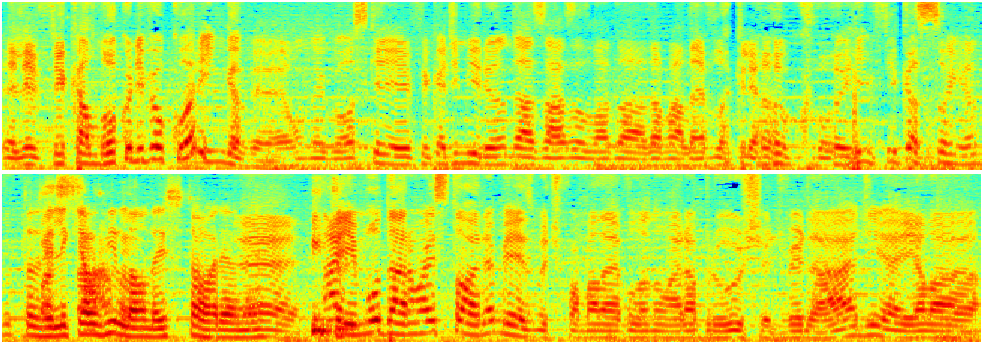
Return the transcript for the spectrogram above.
Ele fica louco nível Coringa, velho. É um negócio que ele fica admirando as asas lá da, da Malévola que ele arrancou e fica sonhando com Então ele que é o vilão da história, né? É. Então- Aí mudaram a história mesmo. Tipo, a Malévola não era bruxa de verdade. Aí ela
